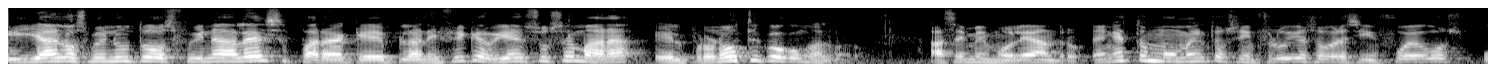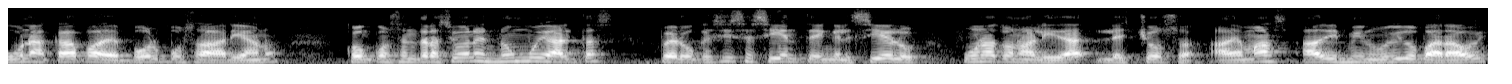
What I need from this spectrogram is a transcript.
Y ya en los minutos finales, para que planifique bien su semana, el pronóstico con Álvaro. Así mismo, Leandro. En estos momentos influye sobre Cienfuegos una capa de polvo sahariano con concentraciones no muy altas, pero que sí se siente en el cielo una tonalidad lechosa. Además, ha disminuido para hoy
